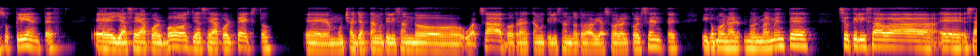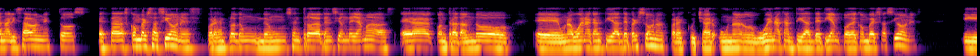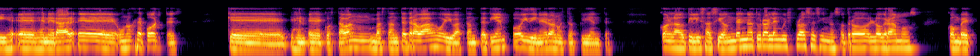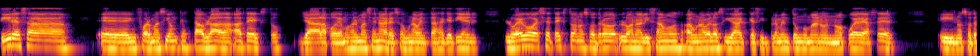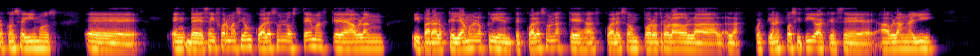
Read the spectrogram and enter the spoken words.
sus clientes, eh, ya sea por voz, ya sea por texto. Eh, muchas ya están utilizando WhatsApp, otras están utilizando todavía solo el call center. Y como normalmente se utilizaba, eh, se analizaban estos, estas conversaciones, por ejemplo, de un, de un centro de atención de llamadas, era contratando una buena cantidad de personas para escuchar una buena cantidad de tiempo de conversaciones y eh, generar eh, unos reportes que costaban bastante trabajo y bastante tiempo y dinero a nuestros clientes. Con la utilización del Natural Language Processing nosotros logramos convertir esa información que está hablada a texto, ya la podemos almacenar, eso es una ventaja que tiene Luego ese texto nosotros lo analizamos a una velocidad que simplemente un humano no puede hacer y nosotros conseguimos eh, de esa información cuáles son los temas que hablan y para los que llaman los clientes, cuáles son las quejas, cuáles son por otro lado las cuestiones positivas que se hablan allí.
